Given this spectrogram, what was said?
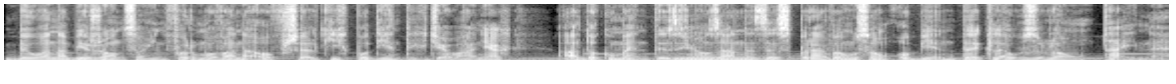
była na bieżąco informowana o wszelkich podjętych działaniach, a dokumenty związane ze sprawą są objęte klauzulą tajne.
